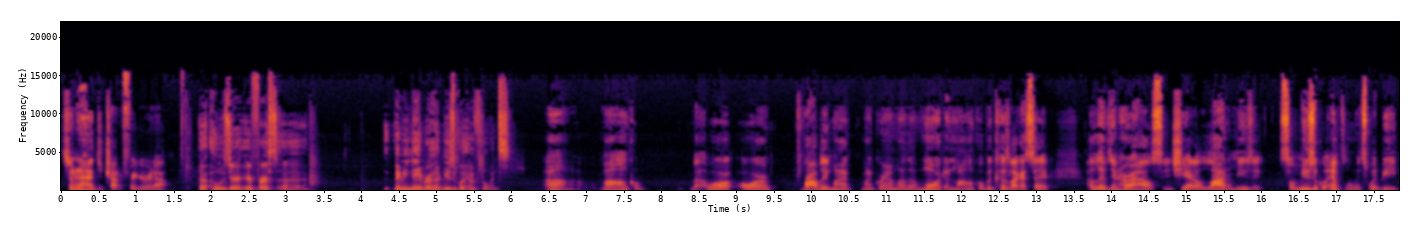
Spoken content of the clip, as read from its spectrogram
So then I had to try to figure it out. Who- Who was your your first uh, maybe neighborhood musical influence? uh, my uncle, or or probably my my grandmother more than my uncle because, like I said, I lived in her house and she had a lot of music. So musical influence would be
